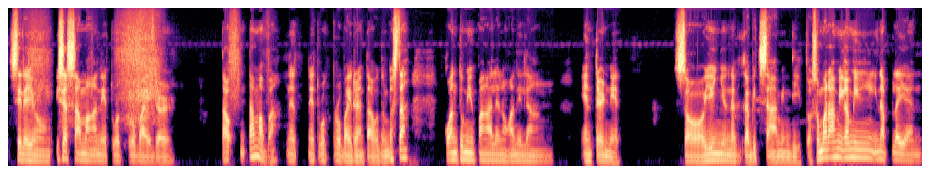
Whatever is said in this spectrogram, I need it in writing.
sila yung isa sa mga network provider. Ta- tama ba? Net- network provider ang tawag doon. Basta, Quantum yung pangalan ng kanilang internet. So, yun yung nagkabit sa amin dito. So, marami kaming in-applyan,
